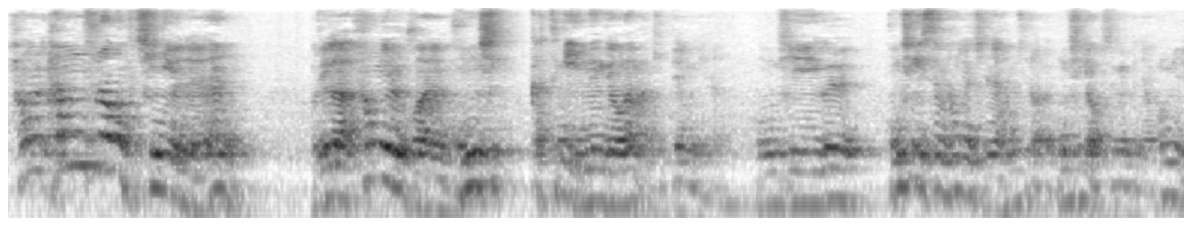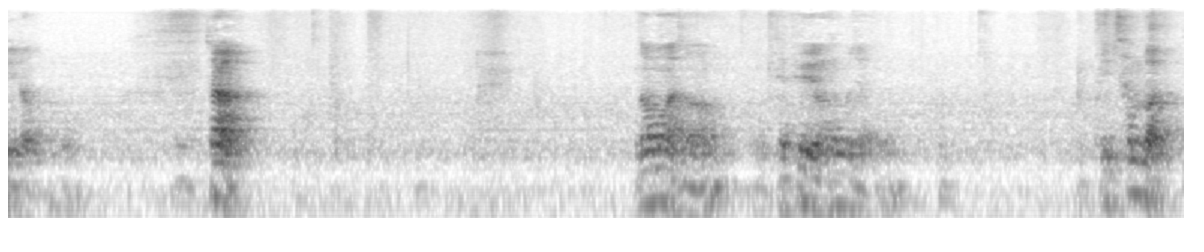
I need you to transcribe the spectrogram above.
함, 함수라고 붙인 이유는 우리가 확률을 구하는 공식 같은 게 있는 경우가 많기 때문이야. 공식을 공식이 있으면 확률 질량 함수라고 해. 공식이 없으면 그냥 확률이라고 하고. 자, 넘어가서 대표 유형 해보자고. 93번.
